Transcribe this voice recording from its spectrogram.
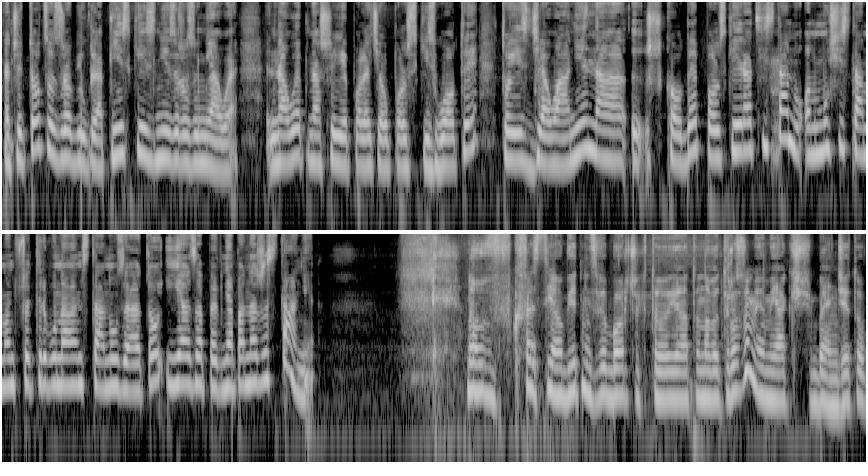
Znaczy to, co zrobił Glapiński jest niezrozumiałe. Na łeb na szyję poleciał polski złoty. To jest działanie na y, szkodę polskiej racji stanu. On musi stanąć przed Trybunałem Stanu za to i ja zapewniam pana, że stanie. No w kwestii obietnic wyborczych to ja to nawet rozumiem, jak będzie. To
